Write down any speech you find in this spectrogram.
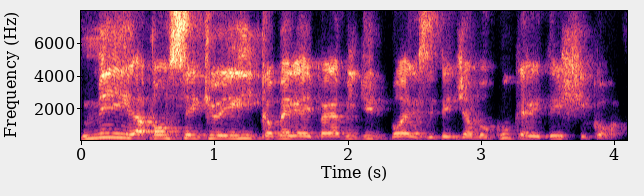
Mais il a pensé que Eli, comme elle n'avait pas l'habitude, pour elle, c'était déjà beaucoup, qu'elle était chikora.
